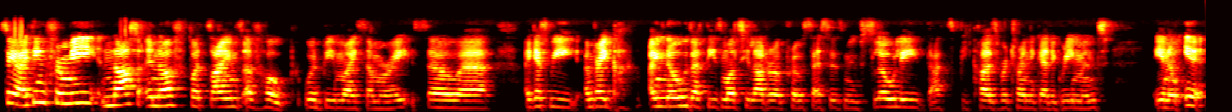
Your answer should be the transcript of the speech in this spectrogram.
so yeah, I think for me, not enough, but signs of hope would be my summary. So uh, I guess we, I'm very, I know that these multilateral processes move slowly. That's because we're trying to get agreement, you know, in,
